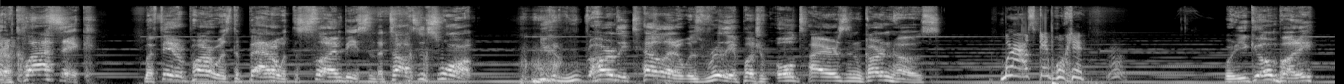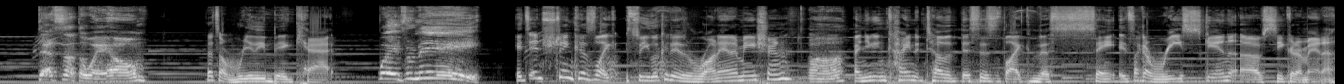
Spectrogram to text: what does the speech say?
hero. a classic! My favorite part was the battle with the slime beast in the toxic swamp. You could hardly tell that it was really a bunch of old tires and garden hose. Wow, skateboard kid. Where are you going, buddy? That's not the way home. That's a really big cat. Wait for me! It's interesting because, like, so you look at his run animation, Uh huh. and you can kind of tell that this is like the same. It's like a reskin of Secret of Mana.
